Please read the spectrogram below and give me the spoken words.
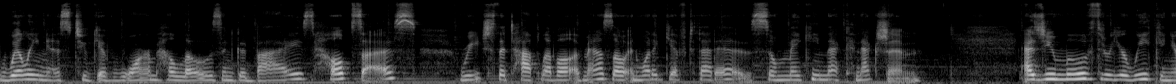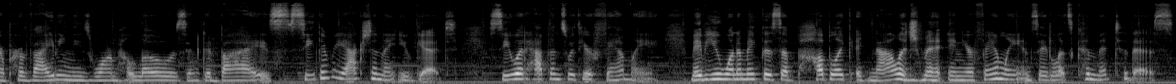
willingness to give warm hellos and goodbyes, helps us reach the top level of Maslow. And what a gift that is. So, making that connection. As you move through your week and you're providing these warm hellos and goodbyes, see the reaction that you get. See what happens with your family. Maybe you want to make this a public acknowledgement in your family and say, let's commit to this.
